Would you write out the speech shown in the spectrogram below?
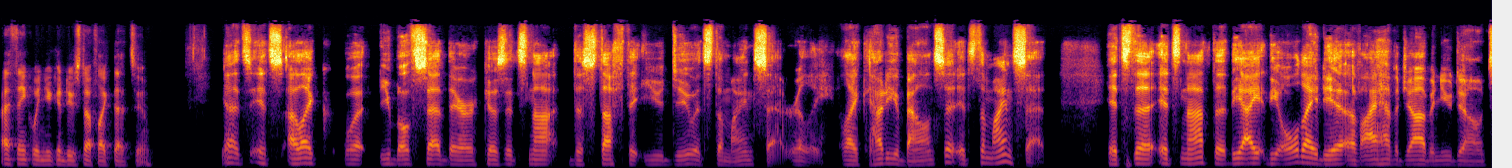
I think, when you can do stuff like that too. Yeah, it's it's I like what you both said there because it's not the stuff that you do, it's the mindset really. Like how do you balance it? It's the mindset. It's the it's not the the i the old idea of I have a job and you don't.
